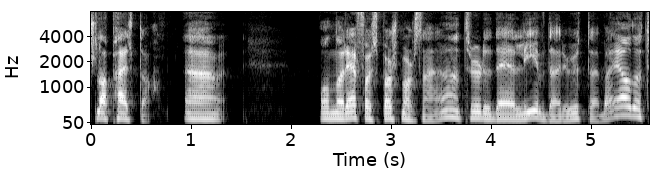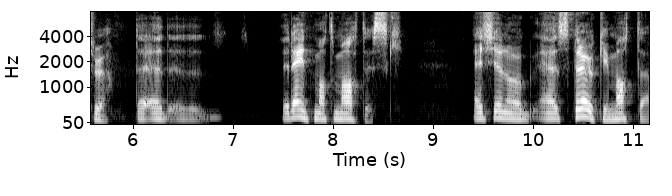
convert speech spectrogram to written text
Slapp helt av. Uh, og når jeg får spørsmål sånn ja, 'Tror du det er liv der ute?' Jeg bare, ja, det tror jeg. Det er, er rent matematisk. Jeg er, noe, jeg strøk i matte,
